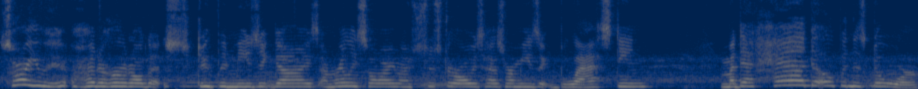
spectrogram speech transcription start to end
Sorry you had to heard all that stupid music, guys. I'm really sorry. My sister always has her music blasting. My dad had to open this door.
